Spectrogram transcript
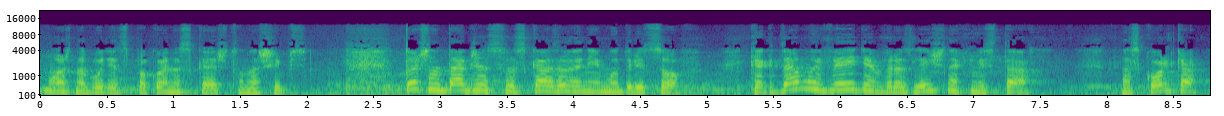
можно будет спокойно сказать, что он ошибся. Точно так же с высказыванием мудрецов – когда мы видим в различных местах, насколько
